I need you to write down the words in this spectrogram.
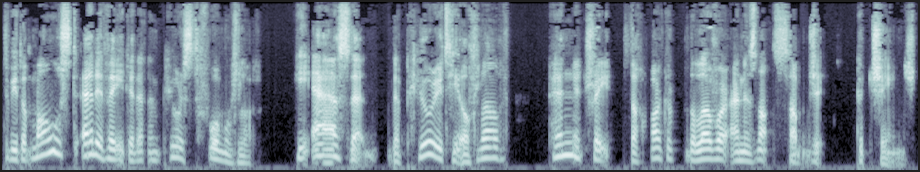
to be the most elevated and purest form of love. He asks that the purity of love penetrates the heart of the lover and is not subject to change.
